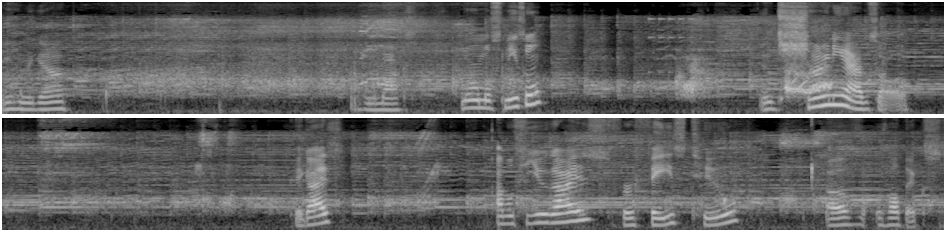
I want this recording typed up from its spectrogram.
Okay, here we go. Open the box. Normal Sneasel. And Shiny Absol. Okay, guys. I will see you guys for phase two of Vulpix.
